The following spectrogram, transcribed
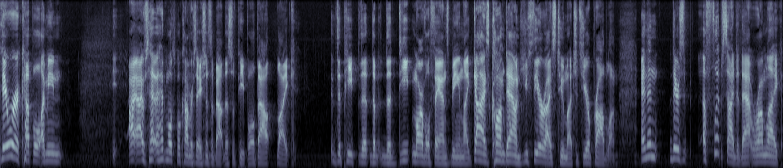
there were a couple. I mean, I, I was I had multiple conversations about this with people about like the peop the, the the deep Marvel fans being like, guys, calm down. You theorize too much. It's your problem. And then there's a flip side to that where I'm like,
